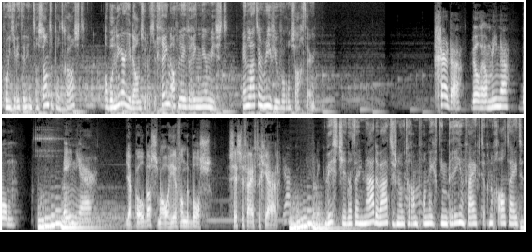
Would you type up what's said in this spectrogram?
Vond je dit een interessante podcast? Abonneer je dan zodat je geen aflevering meer mist. En laat een review voor ons achter. Gerda Wilhelmina Bom. 1 jaar. Jacobus Smalheer van de Bos, 56 jaar. Wist je dat er na de watersnoodramp van 1953 nog altijd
